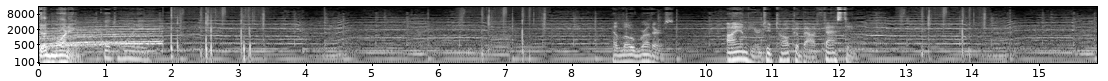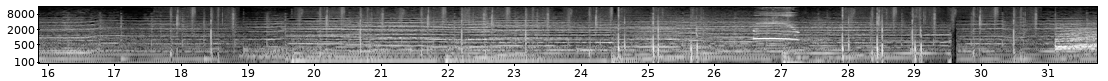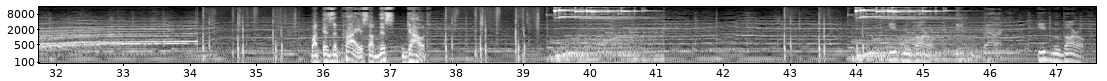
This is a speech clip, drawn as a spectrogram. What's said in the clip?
Good morning. Good morning. Hello brothers. I am here to talk about fasting. What is the price of this gout? Eid Mubarak. Eid Mubarak. Eid Mubarak.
